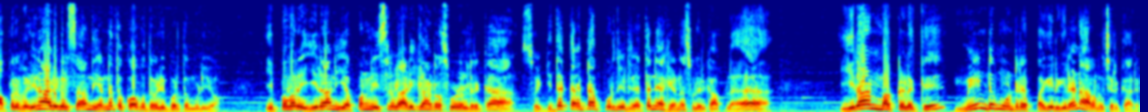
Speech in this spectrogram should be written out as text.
அப்புறம் வெளிநாடுகள் சார்ந்து என்னத்தை கோபத்தை வெளிப்படுத்த முடியும்? இப்போ வர ஈரான் எப்பன்னு இஸ்ரேல் அடிக்கலான்ற சூழல் இருக்கா? ஸோ இதை கரெக்டாக புரிஞ்சுட்டு நெத்தனியாக என்ன சொல்லியிருக்காப்ல ஈரான் மக்களுக்கு மீண்டும் ஒன்றை பகிர்கிறேன்னு ஆரம்பிச்சிருக்காரு.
